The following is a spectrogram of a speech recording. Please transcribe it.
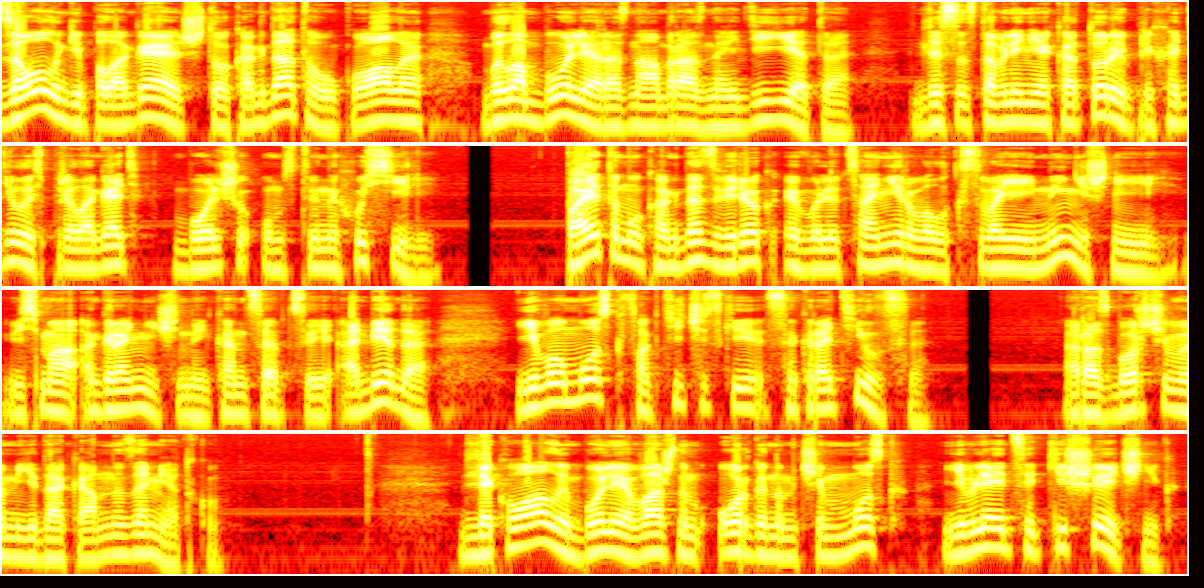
Зоологи полагают, что когда-то у коалы была более разнообразная диета, для составления которой приходилось прилагать больше умственных усилий. Поэтому, когда зверек эволюционировал к своей нынешней, весьма ограниченной концепции обеда, его мозг фактически сократился. Разборчивым едокам на заметку. Для коалы более важным органом, чем мозг, является кишечник,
